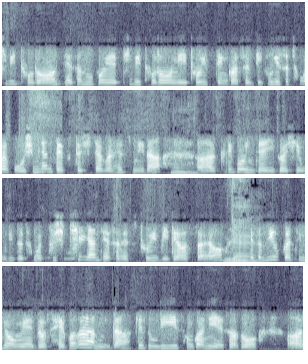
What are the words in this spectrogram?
TV 토론, 대선 후보의 TV 토론이 도입된 것은 미국에서 1950년대부터 시작을 했습니다. 음. 아, 그리고 이제 이것이 우리도 1997년 대선에서 도입이 되었어요. 예. 그래서 미국 같은 경우에도 세 번을 합니다. 그래서 우리 선관위에서도 어,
